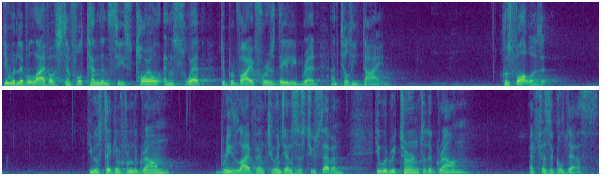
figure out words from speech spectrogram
he would live a life of sinful tendencies, toil and sweat to provide for his daily bread until he died. Whose fault was it? He was taken from the ground, breathed life into in Genesis 2 7. He would return to the ground at physical death,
